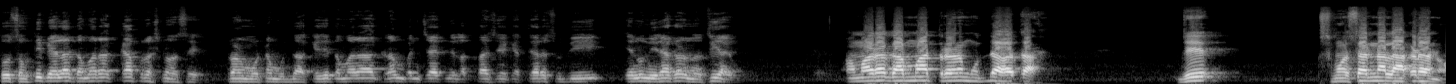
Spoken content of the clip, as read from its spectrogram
તો સૌથી પહેલાં તમારા કયા પ્રશ્ન હશે? ત્રણ મોટા મુદ્દા કે જે તમારા ગ્રામ પંચાયતને લગતા છે કે અત્યારે સુધી એનું નિરાકરણ નથી આવ્યું? અમારા ગામમાં ત્રણ મુદ્દા હતા. જે સ્મશાનના લાકડાનો.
